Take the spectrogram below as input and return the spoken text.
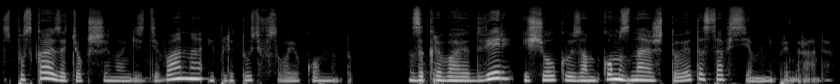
Спускаю затекшие ноги с дивана и плетусь в свою комнату. Закрываю дверь и щелкаю замком, зная, что это совсем не преграда.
